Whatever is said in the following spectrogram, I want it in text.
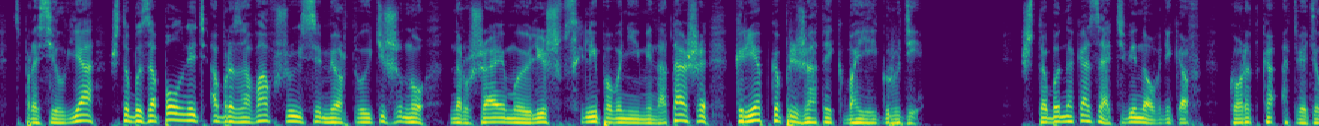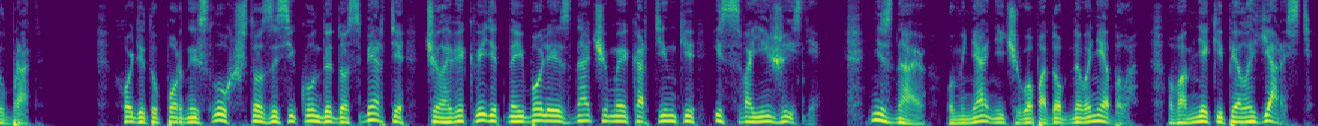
— спросил я, чтобы заполнить образовавшуюся мертвую тишину, нарушаемую лишь всхлипываниями Наташи, крепко прижатой к моей груди. «Чтобы наказать виновников», — коротко ответил брат. Ходит упорный слух, что за секунды до смерти человек видит наиболее значимые картинки из своей жизни. Не знаю, у меня ничего подобного не было. Во мне кипела ярость.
